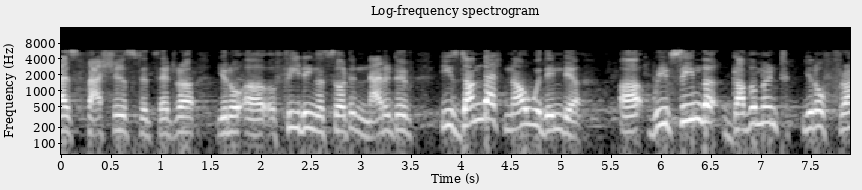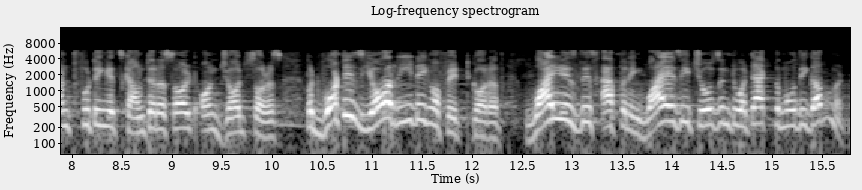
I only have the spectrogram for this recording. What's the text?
as fascist, etc., you know, uh, feeding a certain narrative. He's done that now with India. Uh, we've seen the government, you know, front-footing its counter-assault on George Soros. But what is your reading of it, Gaurav? Why is this happening? Why has he chosen to attack the Modi government?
